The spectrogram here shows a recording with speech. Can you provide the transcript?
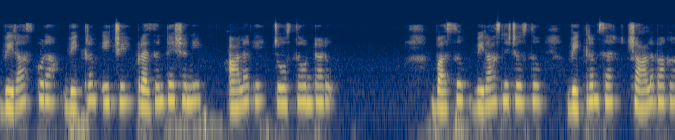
విరాస్ కూడా విక్రమ్ ఇచ్చే ప్రజెంటేషన్ని అలాగే చూస్తూ ఉంటాడు. వసు విరాజ్ని చూస్తూ విక్రమ్ సార్ చాలా బాగా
